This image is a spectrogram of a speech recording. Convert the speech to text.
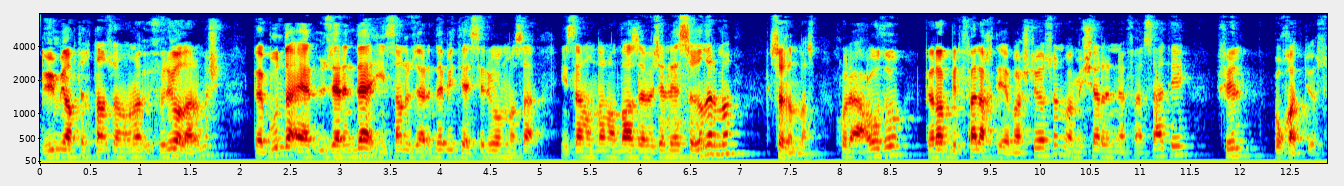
Düğüm yaptıktan sonra ona üfürüyorlarmış. Ve bunda eğer üzerinde, insan üzerinde bir tesiri olmasa, insan ondan Allah Azze ve Celle'ye sığınır mı? Sığınmaz. قُلْ اَعُوذُ بِرَبِّ الْفَلَقِ diye başlıyorsun. وَمِنْ شَرِّ النَّفَّاسَاتِ fil ukat diyorsun.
